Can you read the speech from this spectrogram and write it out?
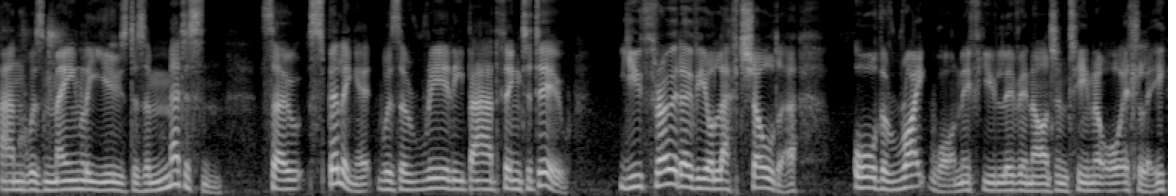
and was mainly used as a medicine. So, spilling it was a really bad thing to do. You throw it over your left shoulder, or the right one if you live in Argentina or Italy,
